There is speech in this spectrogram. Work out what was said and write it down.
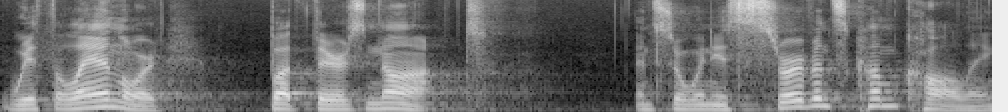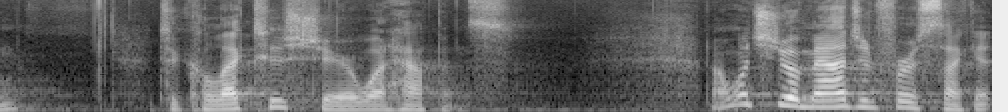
with the landlord. But there's not. And so when his servants come calling to collect his share, what happens? Now, I want you to imagine for a second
